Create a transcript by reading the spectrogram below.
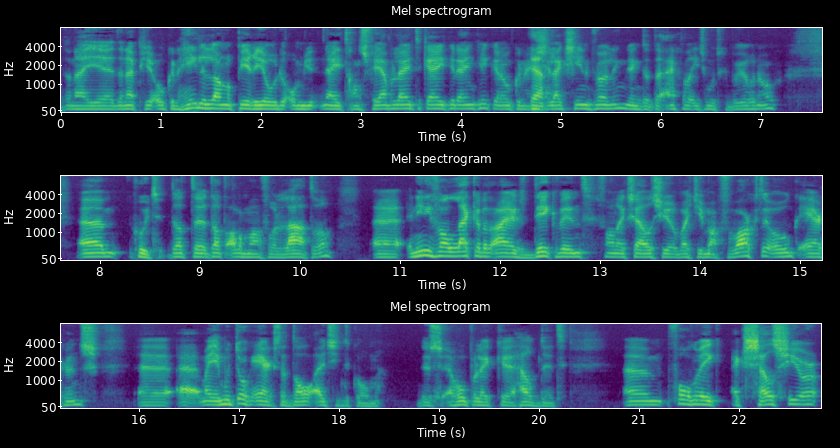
dan, heb je, dan heb je ook een hele lange periode om je, naar je transferbeleid te kijken, denk ik. En ook Ja. selectieinvulling. Ik denk dat er echt wel iets moet gebeuren nog. Ehm, goed, dat, dat allemaal voor later. In ieder geval lekker dat Ajax dik wint van Excelsior. Wat je mag verwachten ook ergens. Maar je moet toch ergens dat dal uit zien te komen. Dus eh, hopelijk eh, helpt dit. Ehm, volgende week Excelsior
